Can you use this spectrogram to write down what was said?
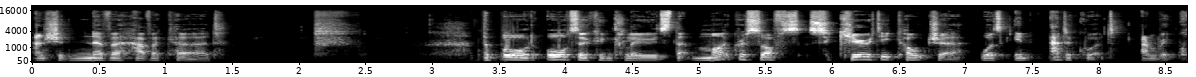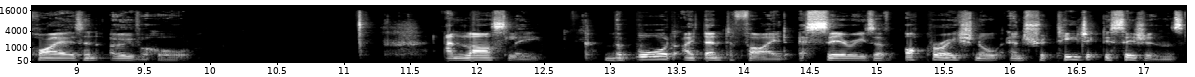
and should never have occurred. The board also concludes that Microsoft's security culture was inadequate and requires an overhaul. And lastly, the board identified a series of operational and strategic decisions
